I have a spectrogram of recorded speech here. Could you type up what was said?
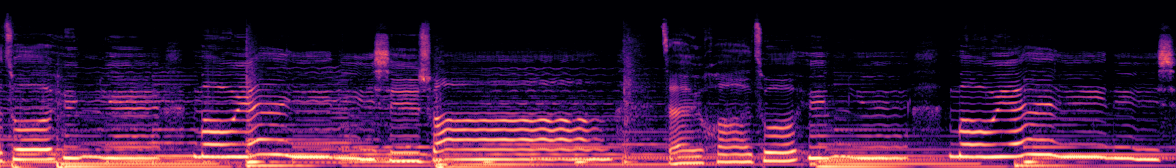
化作云雨，某夜与你西窗。再化作云雨，某夜与你西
